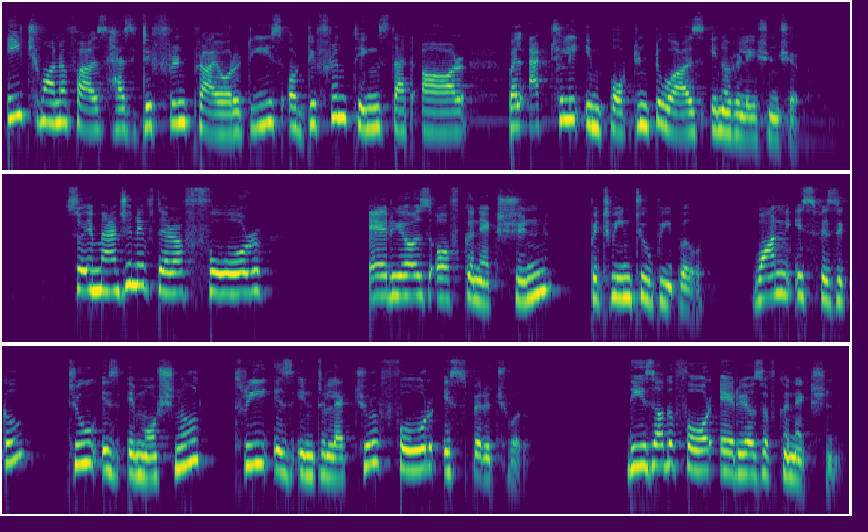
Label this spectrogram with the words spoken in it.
Each one of us has different priorities or different things that are, well, actually important to us in a relationship. So imagine if there are four areas of connection between two people. One is physical, two is emotional, Three is intellectual. Four is spiritual. These are the four areas of connection.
